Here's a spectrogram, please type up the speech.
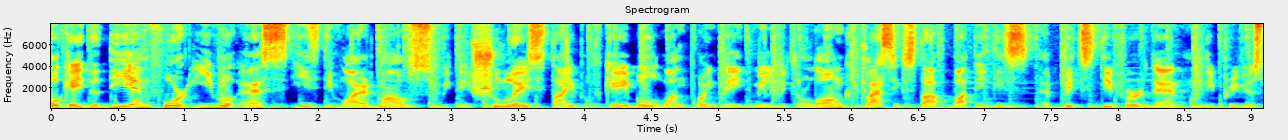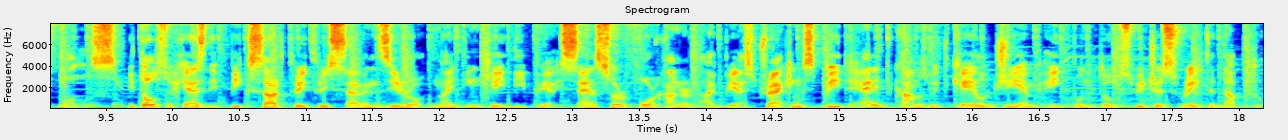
Okay, the DM4 Evo S is the wired mouse with a shoelace type of cable 1.8mm long, classic stuff, but it is a bit stiffer than on the previous models. It also has the Pixart 3370 19K DPI sensor, 400 IPS tracking speed and it comes with Kailh GM 8.0 switches rated up to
